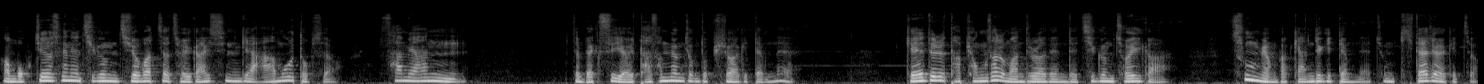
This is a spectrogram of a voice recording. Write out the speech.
아, 목재 요새는 지금 지어봤자 저희가 할 수 있는 게 아무것도 없어요. 3에 한 max 15명 정도 필요하기 때문에 걔네들을 다 병사로 만들어야 되는데 지금 저희가 20명 밖에 안 되기 때문에 좀 기다려야겠죠.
